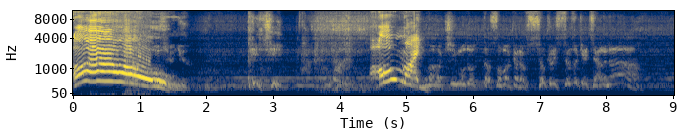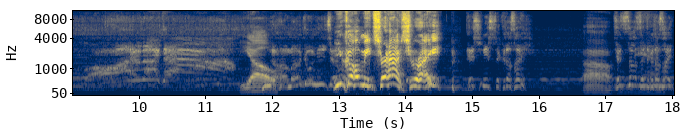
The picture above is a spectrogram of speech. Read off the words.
Oh! 牛乳ピンチ Oh my 巻き戻ったそばから腐食し続けちゃうな終わらないで Yo. 生ゴミじゃ You call me trash, right? 弟子にしてください Oh. 手伝わせてください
